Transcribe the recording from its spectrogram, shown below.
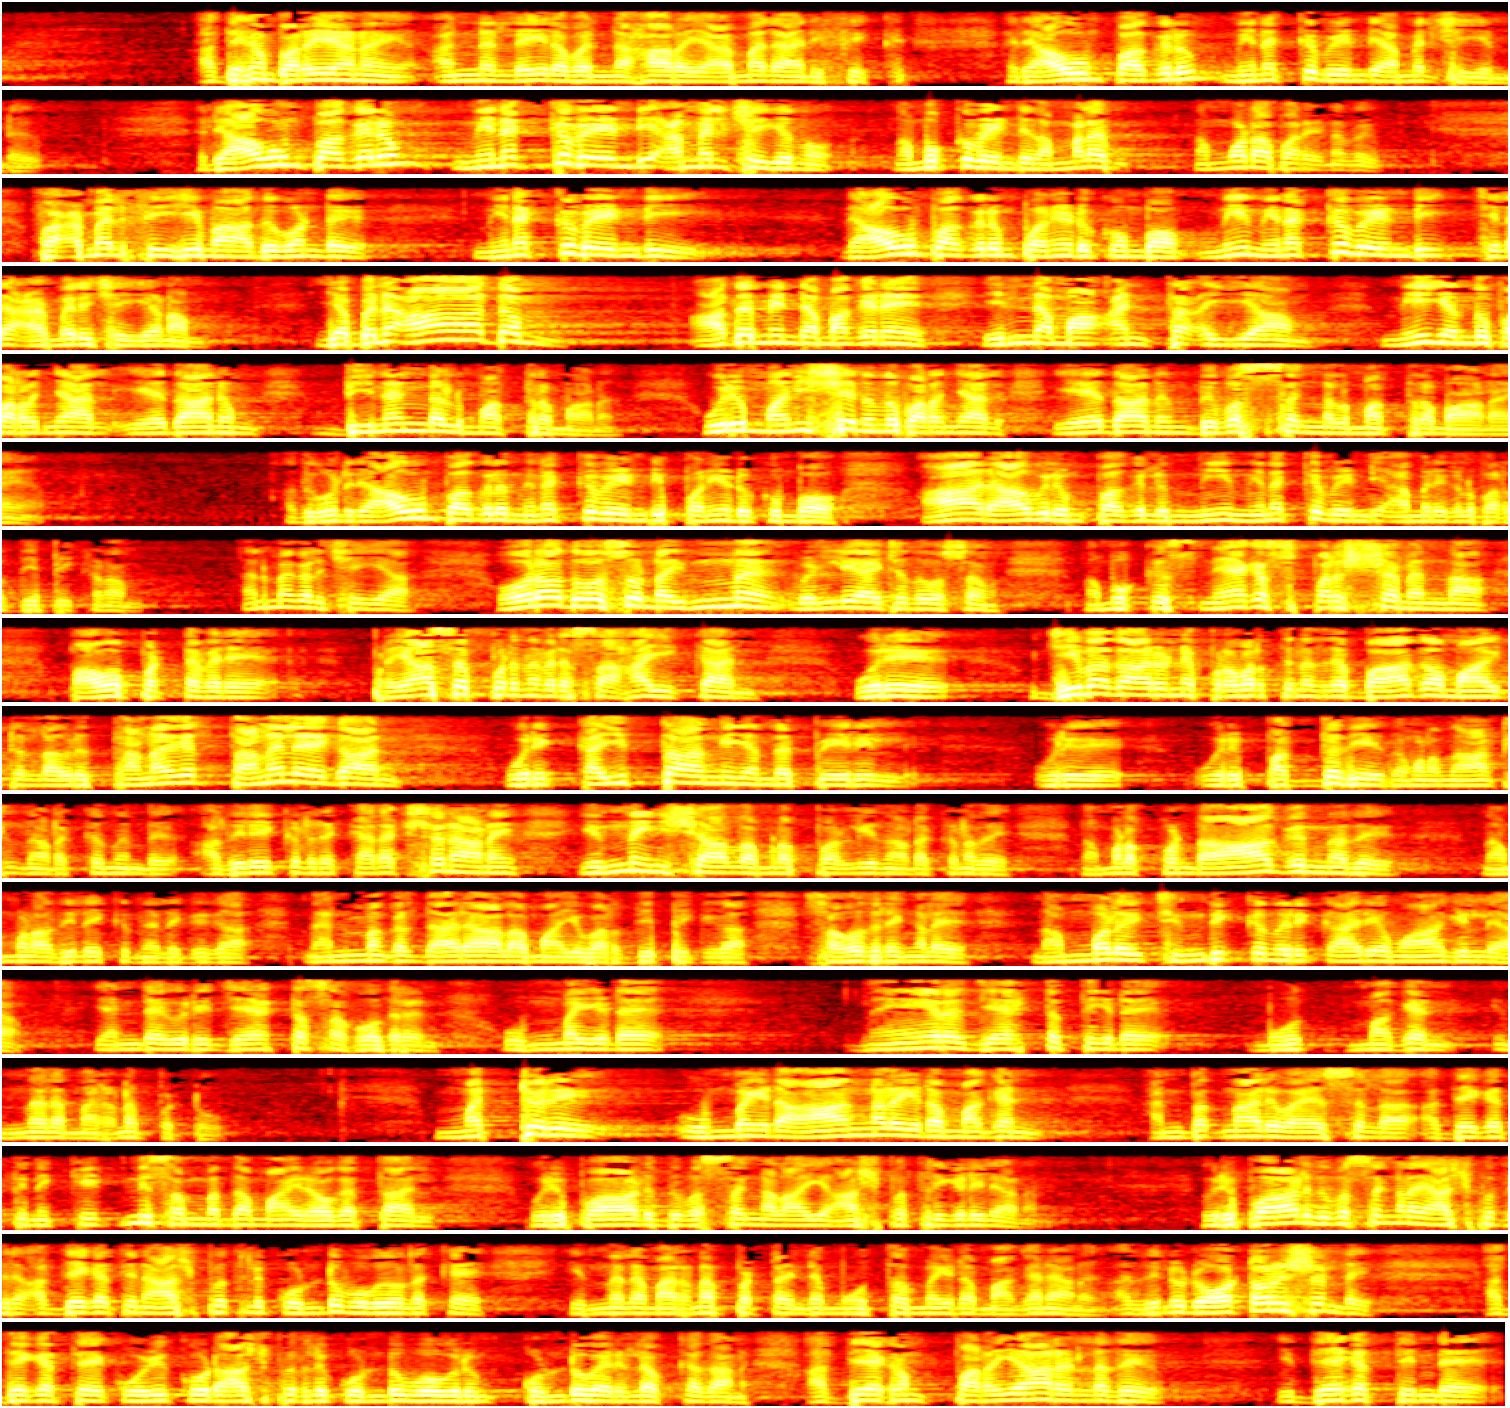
അദ്ദേഹം പറയാണ് അന്നല്ലൈല വൻ നഹാറ അമലാനിഫിക് രാവും പകലും നിനക്ക് വേണ്ടി അമൽ ചെയ്യുന്നുണ്ട്. രാവും പകലും നിനക്ക് വേണ്ടി അമൽ ചെയ്യുന്നു. നമുക്ക് വേണ്ടി നമ്മളെ നമ്മോടാ പറയണത്. ഫഅമൽ ഫിഹിമ അതുകൊണ്ട് നിനക്ക് വേണ്ടി രാവും പകലും പണിയെടുക്കുമ്പോൾ നീ നിനക്ക് വേണ്ടി ചില അമൽ ചെയ്യണം. യബന ആദം ആദമിന്റെ മകനെ ഇന്നമ അൻത അയ്യാം. നീ എന്ന് പറഞ്ഞാൽ ഏതാനും ദിനങ്ങൾ മാത്രമാണ്. ഒരു മനുഷ്യൻ എന്ന് പറഞ്ഞാൽ ഏതാനും ദിവസങ്ങൾ മാത്രമാണ്. അതുകൊണ്ട് രാവും പകലും നിനക്ക് വേണ്ടി പണിയെടുക്കുമ്പോൾ ആ രാവിലും പകലും നീ നിനക്ക് വേണ്ടി അമലുകൾ വർദ്ധിപ്പിക്കണം. നന്മകൾ ചെയ്യുക ഓരോ ദിവസവും ഉണ്ട് ഇന്ന് വെള്ളിയാഴ്ച ദിവസം നമുക്ക് സ്നേഹസ്പർശം എന്ന പാവപ്പെട്ടവരെ പ്രയാസപ്പെടുന്നവരെ സഹായിക്കാൻ ഒരു ജീവകാരുണ്യ പ്രവർത്തനത്തിന്റെ ഭാഗമായിട്ടുള്ള ഒരു തണ തണലേകാൻ ഒരു കൈത്താങ്ങി എന്ന പേരിൽ ഒരു ഒരു പദ്ധതി നമ്മുടെ നാട്ടിൽ നടക്കുന്നുണ്ട്. അതിലേക്കുള്ള ഒരു കരക്ഷനാണ് ഇന്ന് ഇൻഷാ നമ്മളെ പള്ളി നടക്കുന്നത്. നമ്മളെ കൊണ്ടാകുന്നത് നമ്മൾ അതിലേക്ക് നൽകുക. നന്മകൾ ധാരാളമായി വർദ്ധിപ്പിക്കുക. സഹോദരങ്ങളെ നമ്മൾ ചിന്തിക്കുന്ന ഒരു കാര്യമാകില്ല. എന്റെ ഒരു ജ്യേഷ്ഠ സഹോദരൻ ഉമ്മയുടെ നേരെ ജ്യേഷ്ഠത്തിയുടെ മകൻ ഇന്നലെ മരണപ്പെട്ടു. മറ്റൊരു ഉമ്മയുടെ ആങ്ങളയുടെ മകൻ അൻപത്തിനാല് വയസ്സുള്ള അദ്ദേഹത്തിന് കിഡ്നി സംബന്ധമായ രോഗത്താൽ ഒരുപാട് ദിവസങ്ങളായി ആശുപത്രികളിലാണ്. ഒരുപാട് ദിവസങ്ങളെ ആശുപത്രി അദ്ദേഹത്തിന് ആശുപത്രിയിൽ കൊണ്ടുപോകുന്നതൊക്കെ ഇന്നലെ മരണപ്പെട്ട എന്റെ മൂത്തമ്മയുടെ മകനാണ്. അതിന്റെ ഒരു ഓട്ടോറിക്ഷ ഉണ്ട് അദ്ദേഹത്തെ കോഴിക്കോട് ആശുപത്രിയിൽ കൊണ്ടുപോകലും കൊണ്ടുവരലൊക്കെ അതാണ്. അദ്ദേഹം പറയാറുള്ളത് ഇദ്ദേഹത്തിന്റെ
